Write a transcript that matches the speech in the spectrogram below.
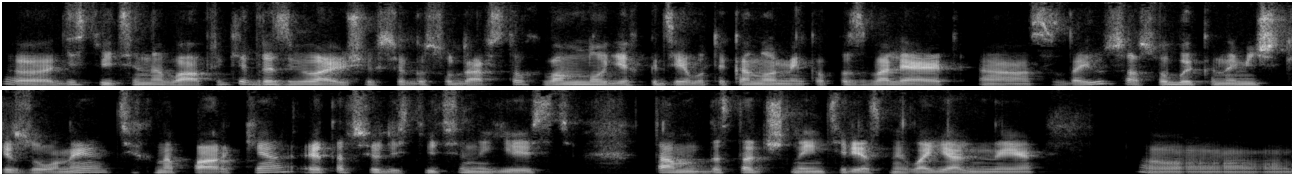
э, действительно в Африке, в развивающихся государствах, во многих, где вот экономика позволяет, э, создаются особые экономические зоны, технопарки. Это все действительно есть. Там достаточно интересные, лояльные э,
